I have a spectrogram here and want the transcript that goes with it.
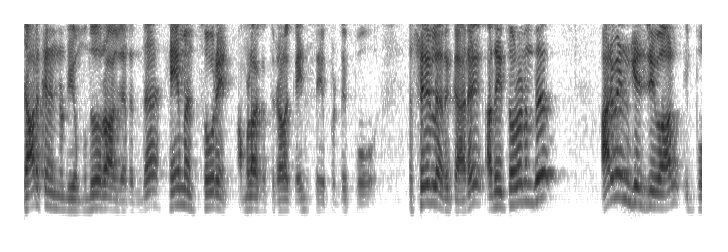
ஜார்க்கண்டினுடைய முதல்வராக இருந்த ஹேமந்த் சோரேன் அமலாக்கத்துறையால கைது செய்யப்பட்டு இப்போ சிறையில் இருக்காரு. அதை தொடர்ந்து அரவிந்த் கெஜ்ரிவால் இப்போ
